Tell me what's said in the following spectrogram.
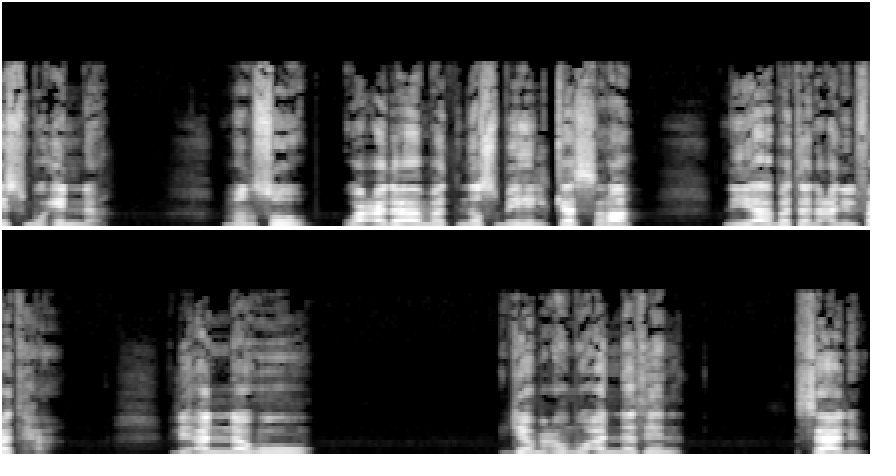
اسم إن. منصوب وعلامة نصبه الكسرة نيابة عن الفتحه لأنه جمع مؤنث سالم.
